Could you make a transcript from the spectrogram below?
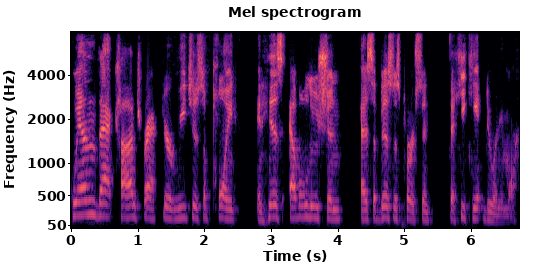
when that contractor reaches a point in his evolution as a business person that he can't do anymore.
